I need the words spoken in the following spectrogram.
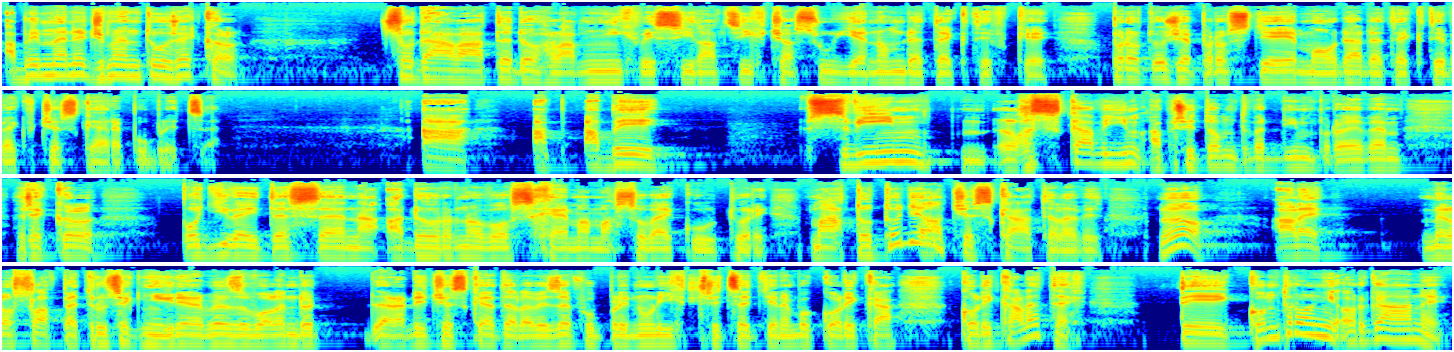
Aby managementu řekl, co dáváte do hlavních vysílacích časů jenom detektivky, protože prostě je móda detektivek v České republice. A, a aby svým laskavým a přitom tvrdým projevem řekl, podívejte se na Adornovo schéma masové kultury. Má toto dělat Česká televize? No jo, ale Miloslav Petrusek nikdy nebyl zvolen do Rady České televize v uplynulých 30 nebo kolika, kolika letech. Ty kontrolní orgány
